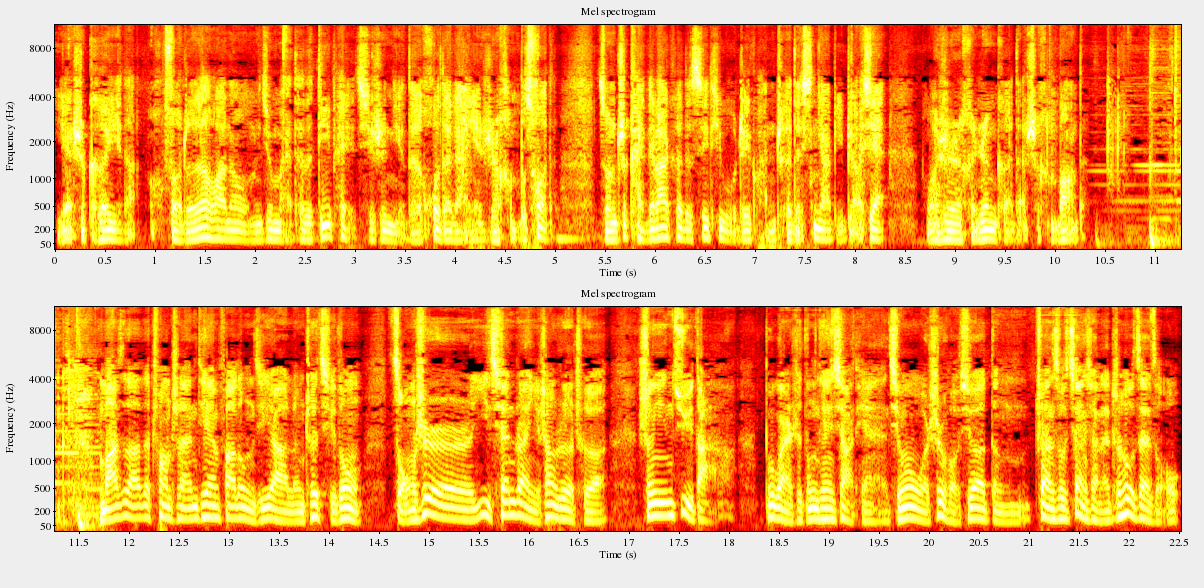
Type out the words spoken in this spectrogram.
也是可以的，否则的话呢，我们就买它的低配，其实你的获得感也是很不错的。总之，凯迪拉克的 CT 五这款车的性价比表现，我是很认可的，是很棒的。马自达的创驰蓝天发动机啊，冷车启动总是一千转以上热车，声音巨大，不管是冬天夏天。请问我是否需要等转速降下来之后再走？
